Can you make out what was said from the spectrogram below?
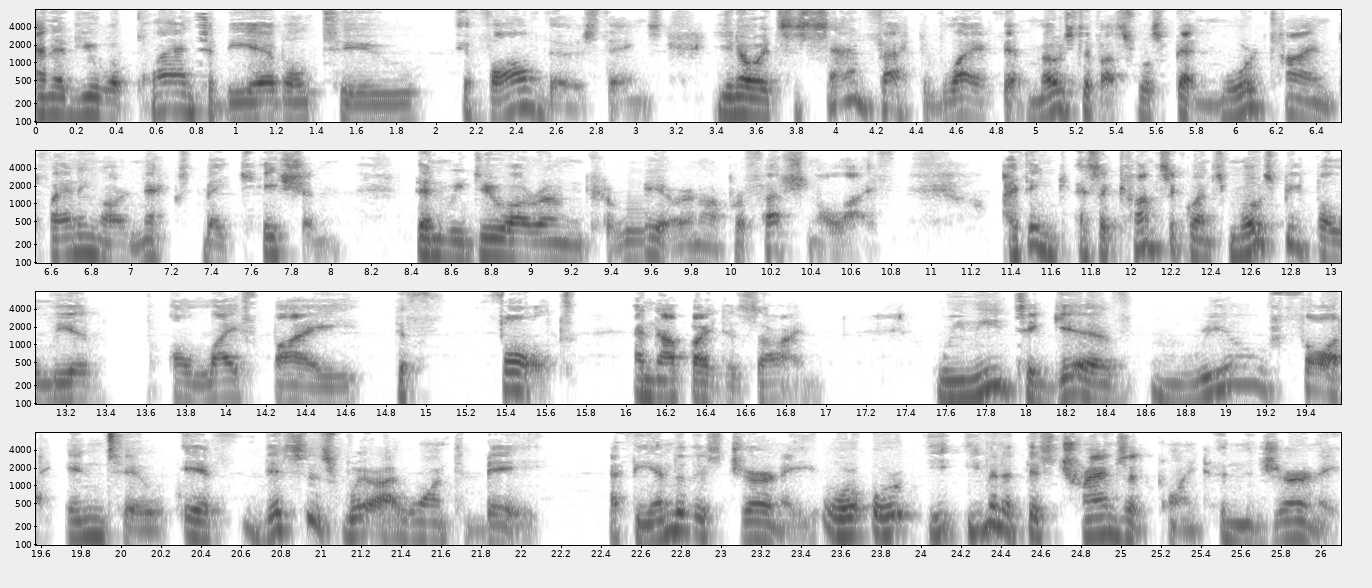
And have you a plan to be able to evolve those things? You know, it's a sad fact of life that most of us will spend more time planning our next vacation than we do our own career and our professional life. I think as a consequence, most people live a life by default and not by design. We need to give real thought into if this is where I want to be at the end of this journey, or, or even at this transit point in the journey,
